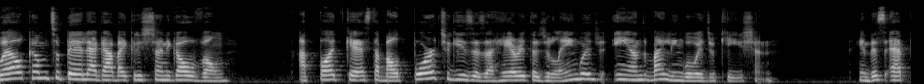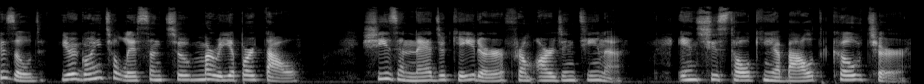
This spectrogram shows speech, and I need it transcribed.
Welcome to PLH by Cristiane Galvão, a podcast about Portuguese as a heritage language and bilingual education. In this episode, you're going to listen to Maria Portal. She's an educator from Argentina, and she's talking about culture.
